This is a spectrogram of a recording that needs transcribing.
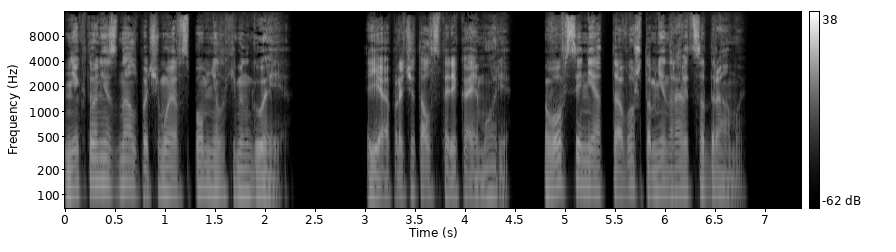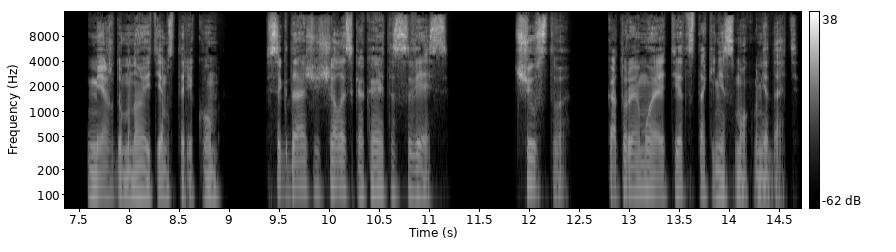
Никто не знал, почему я вспомнил Хемингуэя. Я прочитал «Старика и море» вовсе не от того, что мне нравятся драмы. Между мной и тем стариком всегда ощущалась какая-то связь, чувство, которое мой отец так и не смог мне дать.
